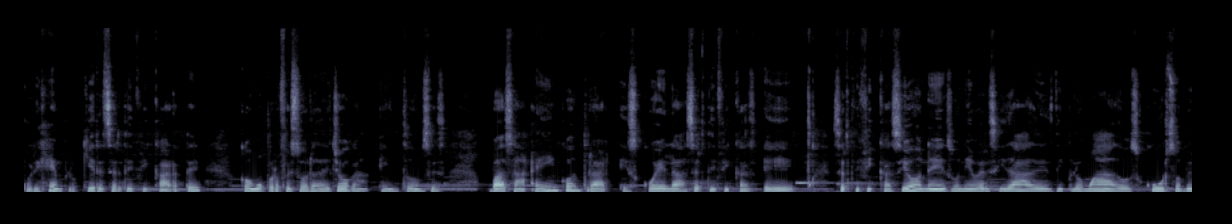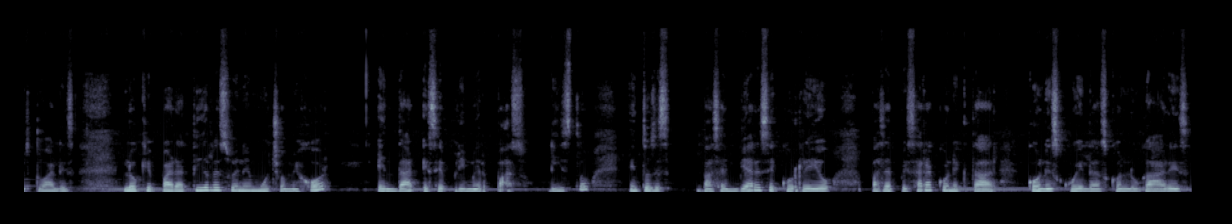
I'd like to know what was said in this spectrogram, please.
por ejemplo, quieres certificarte como profesora de yoga. Entonces, vas a encontrar escuelas, eh, certificaciones, universidades, diplomados, cursos virtuales, lo que para ti resuene mucho mejor en dar ese primer paso. ¿Listo? Entonces, vas a enviar ese correo, vas a empezar a conectar con escuelas, con lugares,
